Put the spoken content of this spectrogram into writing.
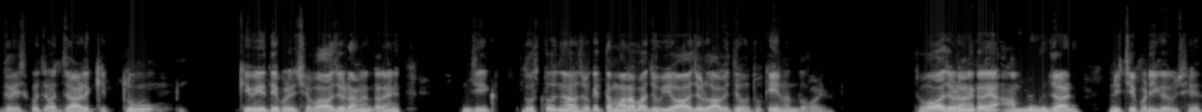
જોઈ શકો છો આ ઝાડ કેટલું કેવી રીતે પડ્યું છે વાવાઝોડાના કારણે. જે દોસ્તો જણાવશો કે તમારા બાજુ બી વાવાઝોડું આવ્યું હતું કે નતો હોય? તો વાવાઝોડાને કારણે આંબલીનું ઝાડ નીચે પડી ગયું છે.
